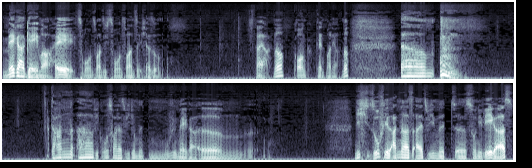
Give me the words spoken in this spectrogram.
Mega Gamer, hey, 2222, also, naja, ne, Gronk kennt man ja, ne. Ähm, dann, äh, wie groß war das Video mit Movie Maker? Ähm, nicht so viel anders als wie mit äh, Sony Vegas.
